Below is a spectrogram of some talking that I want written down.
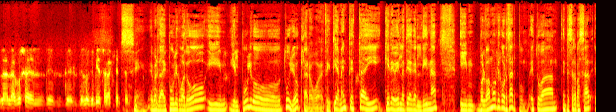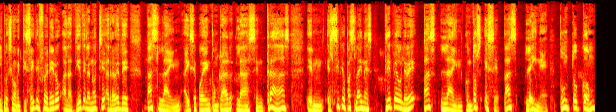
la, cosa del, de lo que piensa la gente. Sí, es verdad, hay público para todo y, el público tuyo, claro, bueno, efectivamente está ahí, quiere ver la tía Carlina y volvamos a recordar, pues, esto va a empezar a pasar el próximo 26 de febrero a las 10 de la noche a través de Passline, ahí se pueden comprar las entradas, Em, el sitio Passline es www.passline con dos S, passline.com,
